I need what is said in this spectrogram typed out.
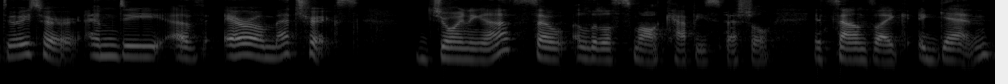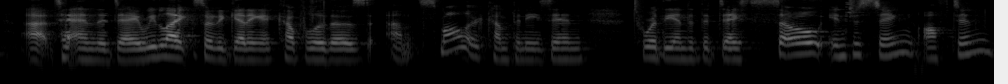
Deuter, MD of Aerometrex, joining us. So a little small cappy special. It sounds like again uh, to end the day. We like sort of getting a couple of those um, smaller companies in toward the end of the day. So interesting, often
